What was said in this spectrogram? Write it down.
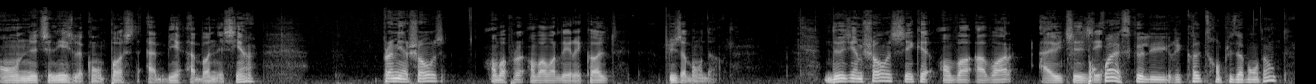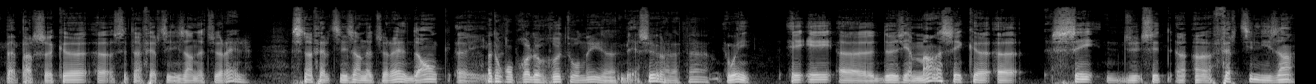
on utilise le compost à bien à bon escient, première chose, on va, on va avoir des récoltes plus abondantes. Deuxième chose, c'est qu'on va avoir à utiliser Pourquoi est-ce que les récoltes seront plus abondantes? ben, parce que euh, c'est un fertilisant naturel. C'est un fertilisant naturel, donc euh, Ah, donc on pourra le retourner euh, Bien sûr. à la terre. Oui. Et, et euh, deuxièmement, c'est que euh, c'est un, un fertilisant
